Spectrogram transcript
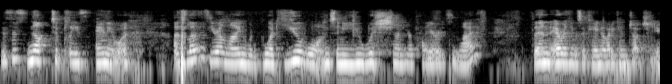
this is not to please anyone. As long as you're aligned with what you want and you wish and your priorities in life, then everything's okay. Nobody can judge you.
